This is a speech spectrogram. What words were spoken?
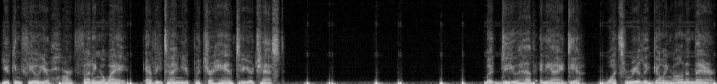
You can feel your heart thudding away every time you put your hand to your chest. But do you have any idea what's really going on in there,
